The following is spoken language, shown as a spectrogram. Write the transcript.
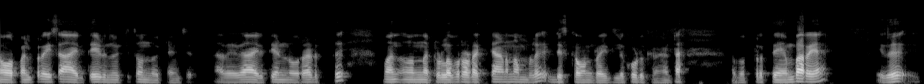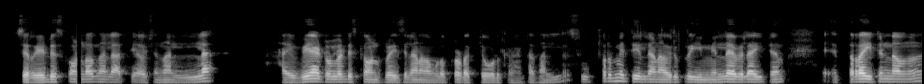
നോർമൽ പ്രൈസ് ആയിരത്തി എഴുന്നൂറ്റി തൊണ്ണൂറ്റഞ്ച്. അതായത് ആയിരത്തി എണ്ണൂറ് അടുത്ത് വന്നിട്ടുള്ള പ്രൊഡക്റ്റ് ആണ് നമ്മൾ ഡിസ്കൗണ്ട് റേറ്റിൽ കൊടുക്കുന്നത് കേട്ടോ. അപ്പോൾ പ്രത്യേകം പറയാം ഇത് ചെറിയ ഡിസ്കൗണ്ട് ഒന്നല്ല അത്യാവശ്യം നല്ല ഹൈവേ ആയിട്ടുള്ള ഡിസ്കൗണ്ട് പ്രൈസിലാണ് നമ്മൾ പ്രൊഡക്റ്റ് കൊടുക്കുന്നത് കേട്ടോ. നല്ല സൂപ്പർ മെറ്റീരിയലാണ് ഒരു പ്രീമിയം ലെവൽ ഐറ്റം എത്ര റേറ്റ് ഉണ്ടാവുന്നത്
